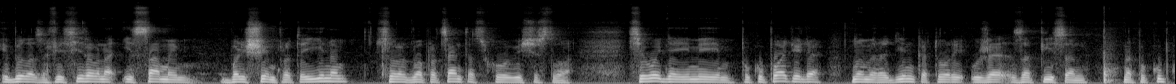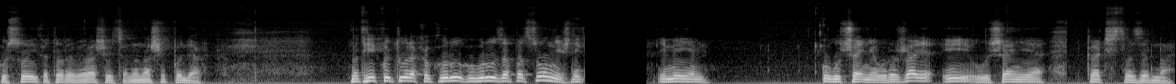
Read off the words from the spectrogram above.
и было зафиксировано и самым большим протеином 42% сухого вещества. Сегодня имеем покупателя номер один, который уже записан на покупку сои, которая выращивается на наших полях. На таких культурах, как кукуру- кукуруза, подсолнечник, имеем улучшение урожая и улучшение качества зерна.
